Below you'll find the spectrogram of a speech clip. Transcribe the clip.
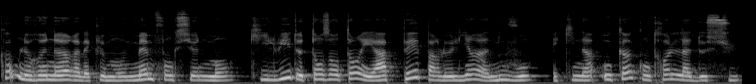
comme le runner avec le même fonctionnement, qui lui de temps en temps est happé par le lien à nouveau et qui n'a aucun contrôle là-dessus.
